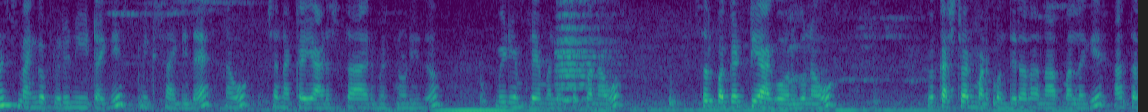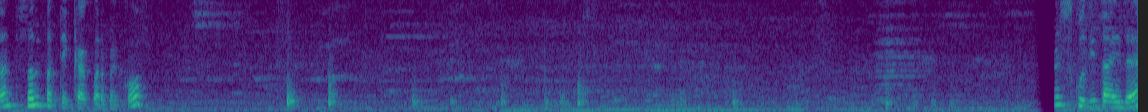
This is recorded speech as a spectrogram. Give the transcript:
ಫ್ರೆಂಡ್ಸ್ ಮ್ಯಾಂಗೋ ಪ್ಯೂರಿ ನೀಟಾಗಿ ಮಿಕ್ಸ್ ಆಗಿದೆ. ನಾವು ಚೆನ್ನಾಗಿ ಕೈ ಆಡಿಸ್ತಾ ಇರಬೇಕು ನೋಡಿ ಇದು. ಮೀಡಿಯಮ್ ಫ್ಲೇಮಲ್ಲಿ ಸ್ವಲ್ಪ ನಾವು ಸ್ವಲ್ಪ ಗಟ್ಟಿ ಆಗೋವರೆಗೂ ನಾವು ಇವಾಗ ಕಸ್ಟರ್ಡ್ ಮಾಡ್ಕೊತಿರಲ್ಲ ನಾರ್ಮಲಾಗಿ ಆ ಥರ ಸ್ವಲ್ಪ ತಿಕ್ಕಾಗಿ ಬರಬೇಕು. ಫ್ರೆಂಡ್ಸ್ ಕುದೀತಾ ಇದೆ.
